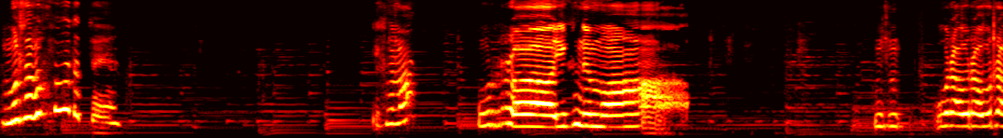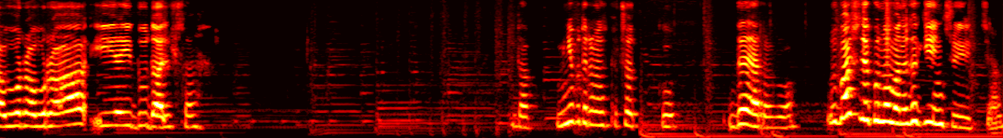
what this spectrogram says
Можна виходити. Їх нема? Ура! Їх нема. Ура, ура, ура, ура, ура! І я йду далі. Так, мені потрібно спочатку дерево. Ви бачите, як воно в мене закінчується?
